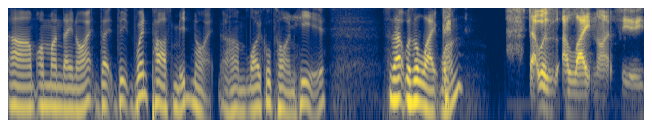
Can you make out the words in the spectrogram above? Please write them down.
um, on Monday night. They, they went past midnight um, local time here, so that was a late one. That was a late night for you,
